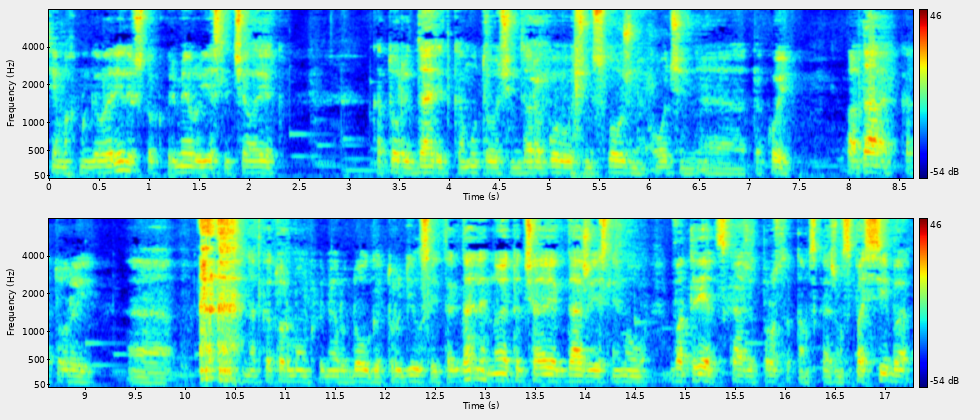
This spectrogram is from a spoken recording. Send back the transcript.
темах мы говорили, что, к примеру, если человек, который дарит кому-то очень дорогой, очень сложный, очень э, такой подарок, который э, над которым он, к примеру, долго трудился и так далее, но этот человек, даже если ему в ответ скажет просто там, скажем, спасибо,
